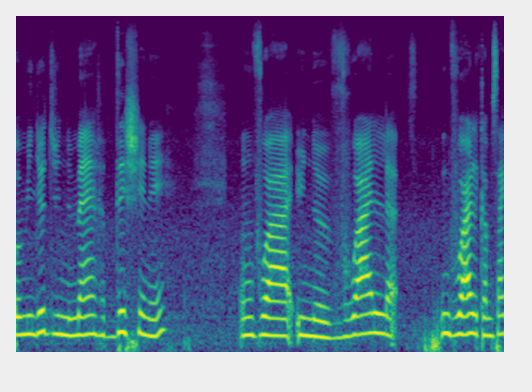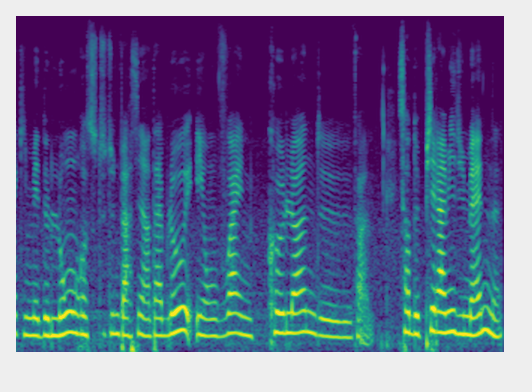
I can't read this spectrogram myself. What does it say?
au milieu d'une mer déchaînée. On voit une voile une voile comme ça qui met de l'ombre sur toute une partie d'un tableau et on voit une colonne de, enfin, une sorte de pyramide humaine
